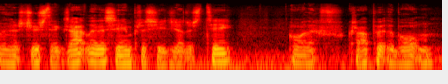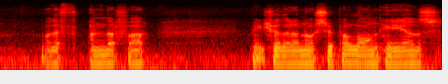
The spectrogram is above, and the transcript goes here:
And it's just exactly the same procedure just take all the crap out the bottom or the under fur make sure there are no super long hairs.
